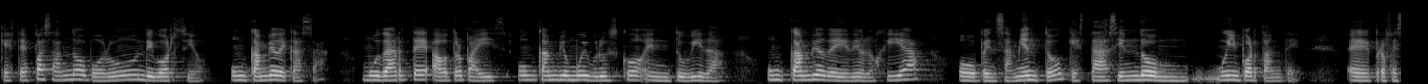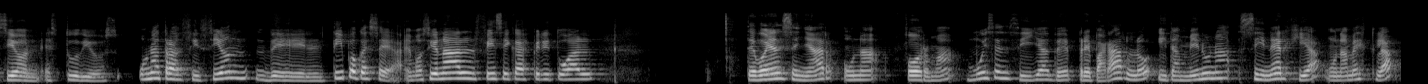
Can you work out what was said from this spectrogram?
que estés pasando por un divorcio, un cambio de casa, mudarte a otro país, un cambio muy brusco en tu vida un cambio de ideología o pensamiento que está siendo muy importante. Eh, profesión, estudios, una transición del tipo que sea, emocional, física, espiritual. Te voy a enseñar una forma muy sencilla de prepararlo y también una sinergia, una mezcla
